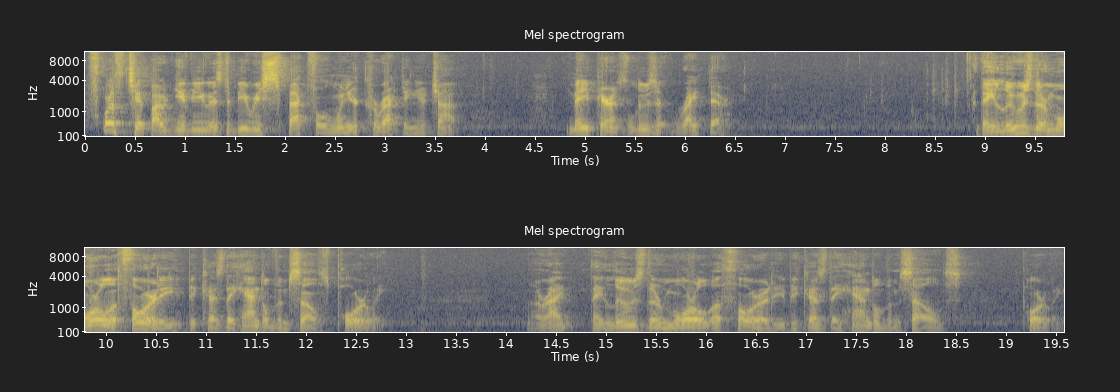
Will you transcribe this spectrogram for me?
Fourth tip I would give you is to be respectful when you're correcting your child. Many parents lose it right there. They lose their moral authority because they handle themselves poorly. All right? They lose their moral authority because they handle themselves poorly.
